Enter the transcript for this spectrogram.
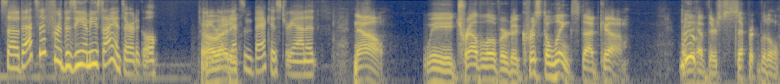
So that's it for the ZME Science article. There you go. You Alrighty. got some back history on it. Now, we travel over to crystallinks.com where Woo. they have their separate little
